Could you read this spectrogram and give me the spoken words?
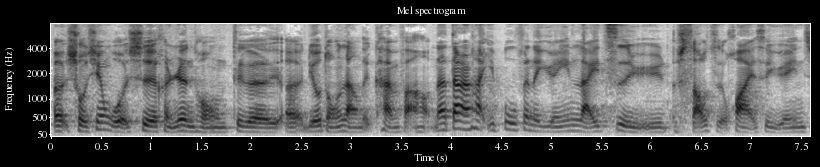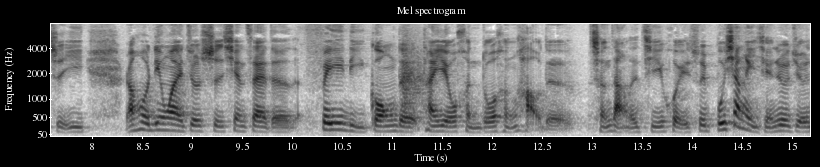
呃，首先我是很认同这个呃刘董事长的看法哈。那当然，他一部分的原因来自于少子化也是原因之一。然后另外就是现在的非理工的，他也有很多很好的成长的机会，所以不像以前就觉得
